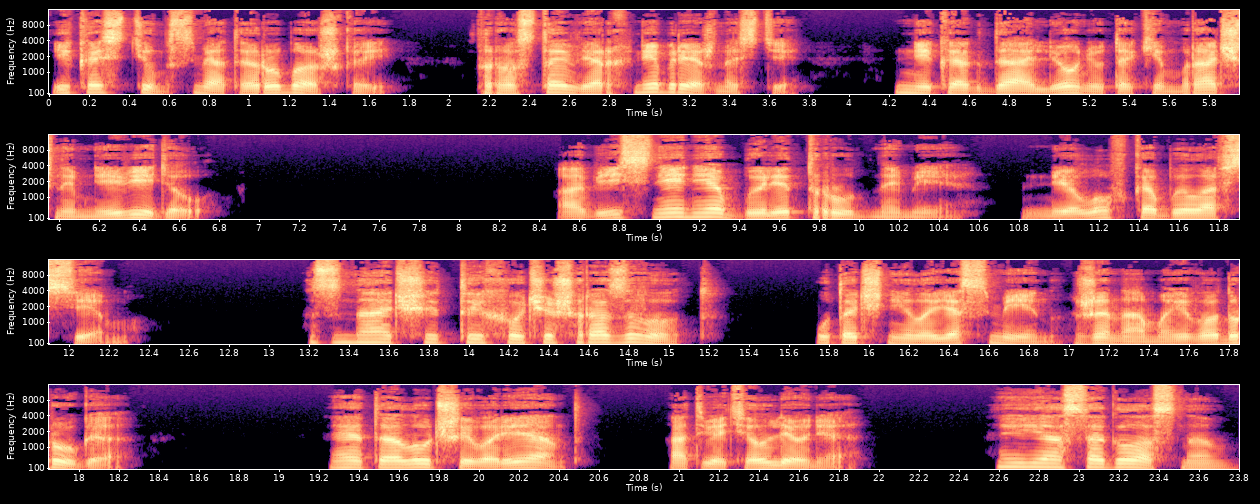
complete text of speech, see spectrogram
и костюм с мятой рубашкой. Просто верх небрежности. Никогда Леню таким мрачным не видел. Объяснения были трудными. Неловко было всем. «Значит, ты хочешь развод?» — уточнила Ясмин, жена моего друга. «Это лучший вариант», — ответил Леня. «Я согласна»,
